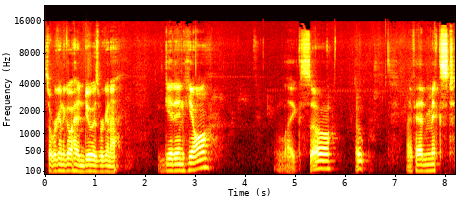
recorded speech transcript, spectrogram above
so what we're going to go ahead and do is we're going to get in here like so. Oh, I've had mixed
